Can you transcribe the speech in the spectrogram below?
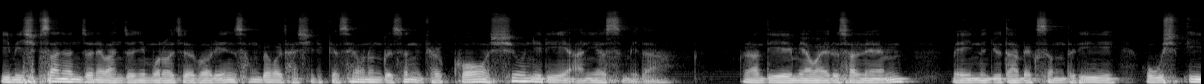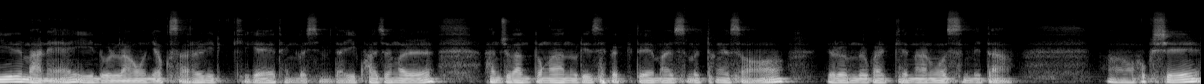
이미 14년 전에 완전히 무너져 버린 성벽을 다시 이렇게 세우는 것은 결코 쉬운 일이 아니었습니다. 그러나 니에미아와 예루살렘에 있는 유다 백성들이 52일 만에 이 놀라운 역사를 일으키게 된 것입니다. 이 과정을 한 주간 동안 우리 새벽 기도의 말씀을 통해서 여러분들과 이렇게 나누었습니다. 어, 혹시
